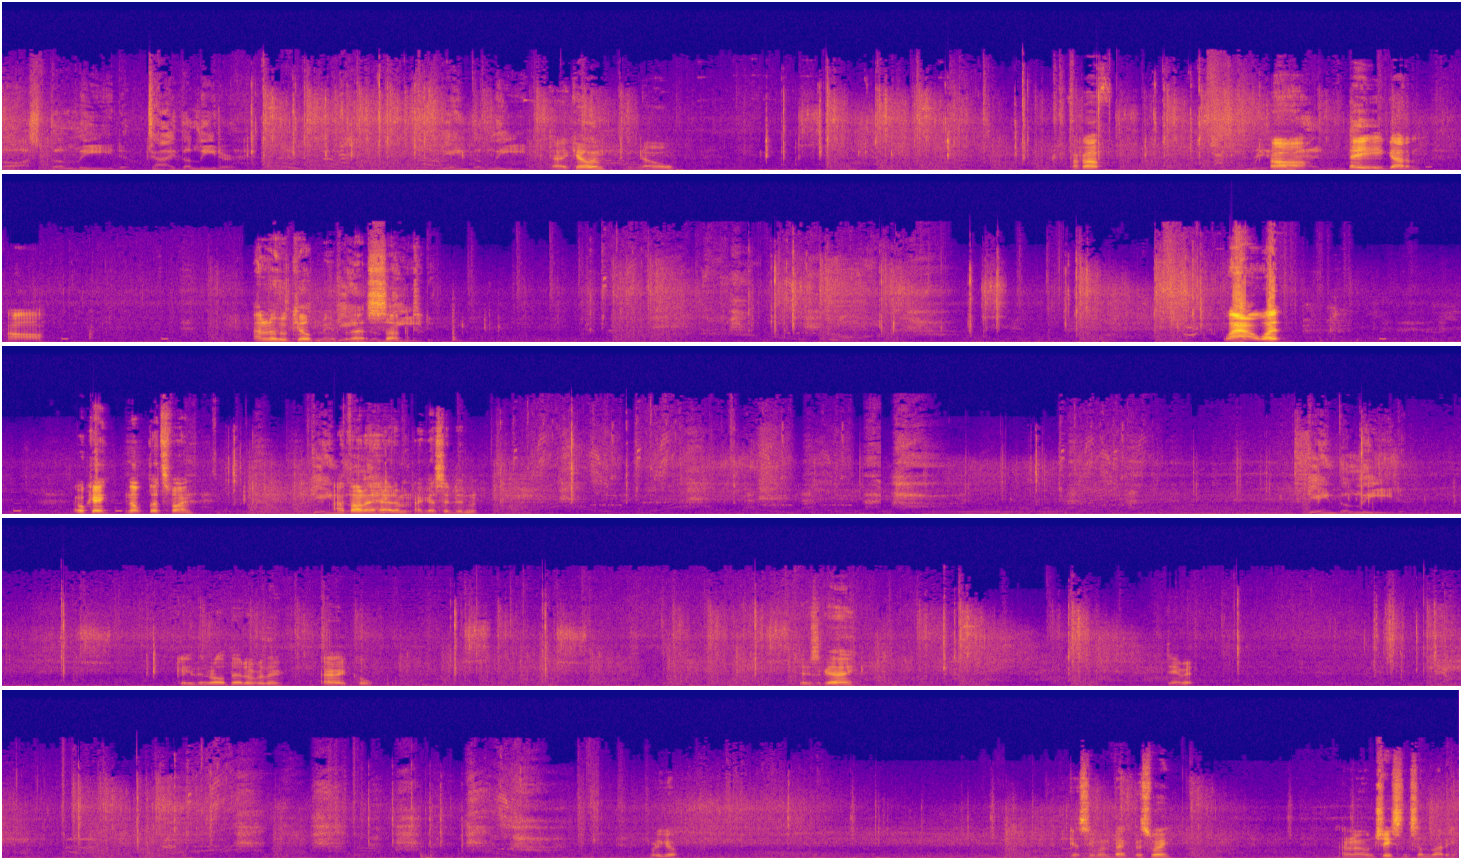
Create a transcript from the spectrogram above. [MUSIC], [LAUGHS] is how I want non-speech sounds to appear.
Lost the lead. Tied the leader. Gained the lead. Did I kill him? No. Fuck off. Oh, hey, got him. Aw. I don't know who killed me, but that sucked. Wow, what? Okay, nope, that's fine. I thought I had him. I guess I didn't. Gain the lead. Okay, they're all dead over there? Alright, cool. There's a guy. Damn it. Where'd he go? Guess he went back this way? I don't know, I'm chasing somebody.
